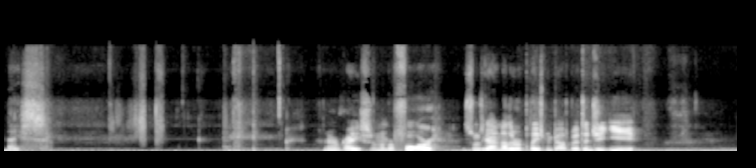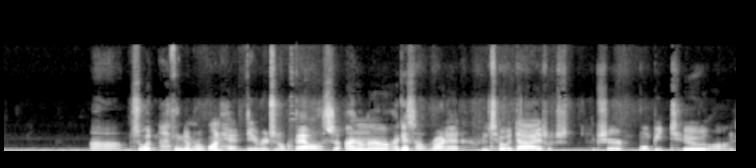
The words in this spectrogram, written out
Nice. Alright, so number four. This one's got another replacement ballast, but it's a GE. Um, so what, I think number one had the original ballast, so I don't know. I guess I'll run it until it dies, which I'm sure won't be too long.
